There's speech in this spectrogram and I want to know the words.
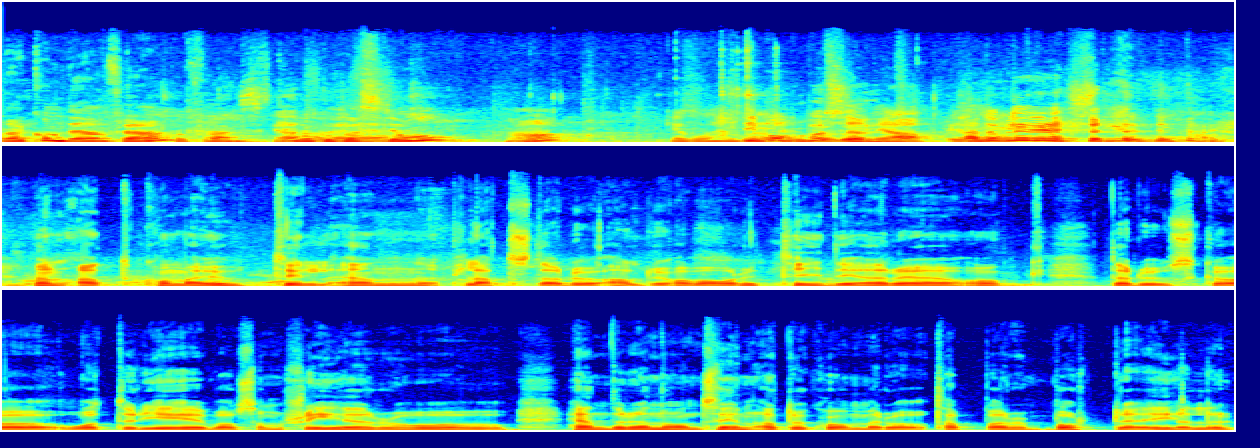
Där kom den fram. På franska. L'occupation. Ja. I bokbussen, ja. ja. Då blir det... Men att komma ut till en plats där du aldrig har varit tidigare och där du ska återge vad som sker och händer det någonsin att du kommer och tappar bort dig eller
